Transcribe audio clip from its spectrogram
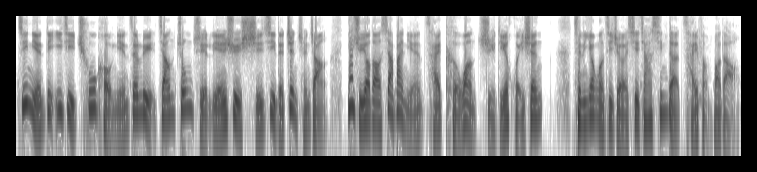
今年第一季出口年增率将终止连续十季的正成长，一直要到下半年才渴望止跌回升。前听央广记者谢嘉欣的采访报道。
